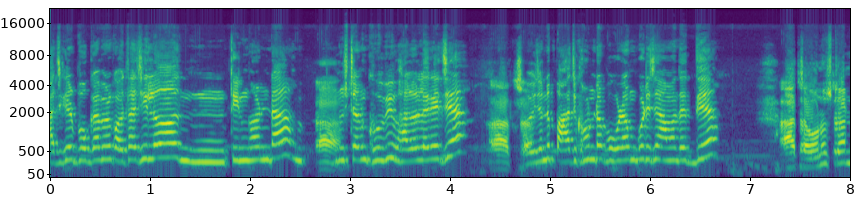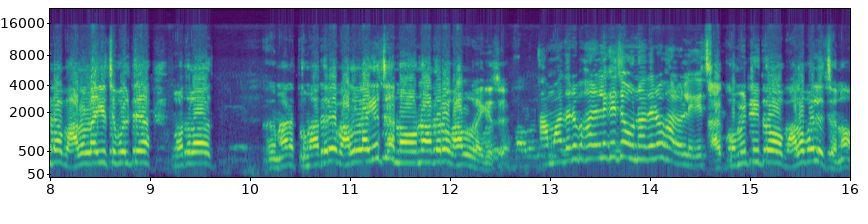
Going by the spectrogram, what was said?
আজকের প্রোগ্রামের কথা ছিল তিন ঘণ্টা। হ্যাঁ। অনুষ্ঠান খুবই ভালো লেগেছে। আচ্ছা। ওই জন্য পাঁচ ঘণ্টা প্রোগ্রাম করেছে আমাদের দিয়ে। আচ্ছা অনুষ্ঠানটা ভালো লাগেছে বলতে মতলব মানে তোমাদেরও ভালো লাগেছে না ওনাদেরও ভালো লাগেছে? আমাদেরও ভালো লেগেছে ওনাদেরও ভালো লেগেছে। আর কমিটি তো ভালো বলেছে না?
